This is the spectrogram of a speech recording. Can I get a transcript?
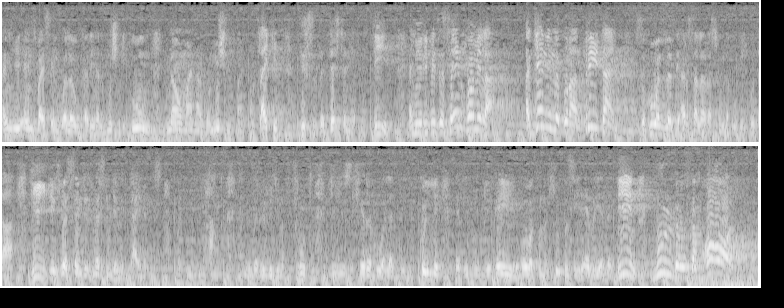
And he ends by saying, وَلَوْ كَرِهَ الْمُشْرِكُونَ No man how the mushrik might not like it. This is the destiny of his deen. And he repeats the same formula again in the Quran three times. He says, هُوَ الَّذِي أَرْسَلَ رَسُولَهُ بِالْهُدَى He it is who has sent his messenger with guidance. But with haq and with the religion of truth. لِيُزْهِرَهُ عَلَى الدِّينِ كُلِّهِ That it may prevail, overcome and supersede every other deen. Bulldoze them all.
